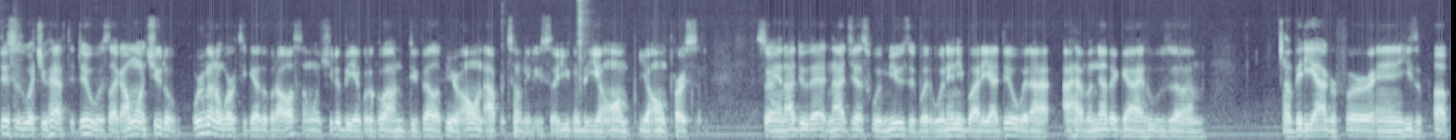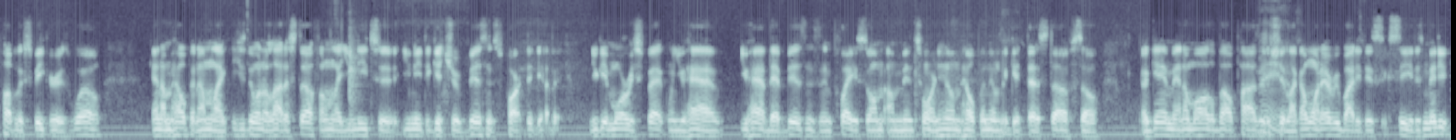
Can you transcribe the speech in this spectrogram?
this is what you have to do. It's like I want you to we're going to work together, but I also want you to be able to go out and develop your own opportunities so you can be your own your own person. So, and I do that not just with music, but with anybody I deal with. I, I have another guy who's um, a videographer and he's a, a public speaker as well. And I'm helping. I'm like, he's doing a lot of stuff. I'm like, you need to, you need to get your business part together. You get more respect when you have, you have that business in place. So I'm, I'm mentoring him, helping him to get that stuff. So, again, man, I'm all about positive Man. shit. Like I want everybody to succeed. As many,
